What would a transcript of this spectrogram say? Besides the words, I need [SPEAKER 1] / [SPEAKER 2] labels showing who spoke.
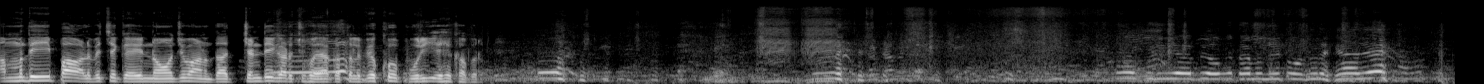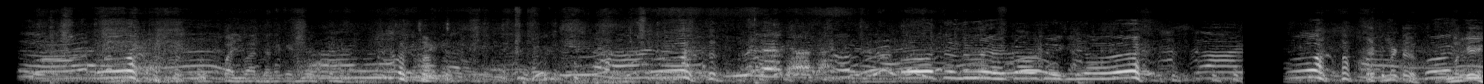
[SPEAKER 1] ਅੰਮ ਦੀ ਭਾਲ ਵਿੱਚ ਗਏ ਨੌਜਵਾਨ ਦਾ ਚੰਡੀਗੜ੍ਹ 'ਚ ਹੋਇਆ ਕਤਲ। ਵੇਖੋ ਪੂਰੀ ਇਹ ਖਬਰ।
[SPEAKER 2] ਉਹ ਕੁੜੀਏ ਪਿਓ ਪਤਾ ਮੈਨੂੰ ਤੁਹਾਨੂੰ ਰੱਖਿਆ ਜੇ ਉਹ ਤੈਨੂੰ ਇਹ ਕਾਲ ਦੇ ਗਿਆ
[SPEAKER 3] ਇੱਕ ਮਿੰਟ ਮੰਗੇ।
